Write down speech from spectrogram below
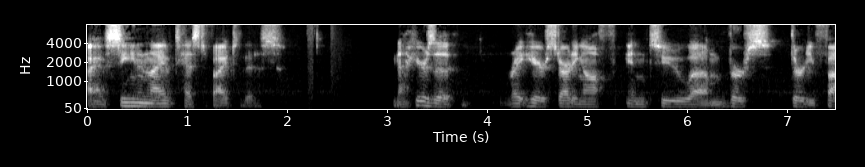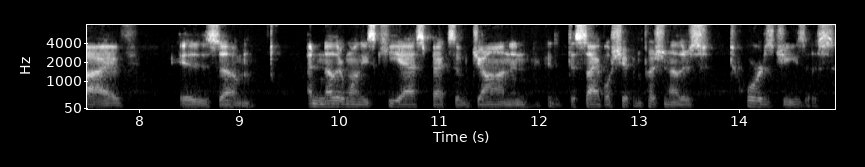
I have seen and I have testified to this. Now, here's a right here, starting off into um, verse 35 is um, another one of these key aspects of John and discipleship and pushing others towards Jesus.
